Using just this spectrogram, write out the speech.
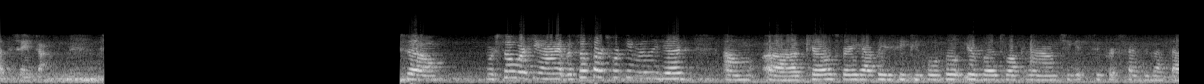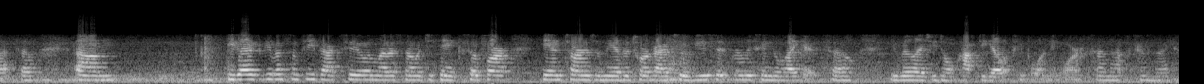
at the same time. So, we're still working on it, but so far it's working really good. Um, uh, Carol's very happy to see people with little earbuds walking around. She gets super excited about that. So, um, you guys give us some feedback too and let us know what you think. So far, the interns and the other tour guides who have used it really seem to like it. So, you realize you don't have to yell at people anymore, and that's kind of nice.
